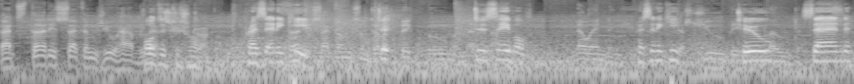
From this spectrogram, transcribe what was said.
That's 30 seconds you have Voltage left control. Press any key. seconds until big boom and then disabled. No ending here. Press any key. Just you being Two, to send,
